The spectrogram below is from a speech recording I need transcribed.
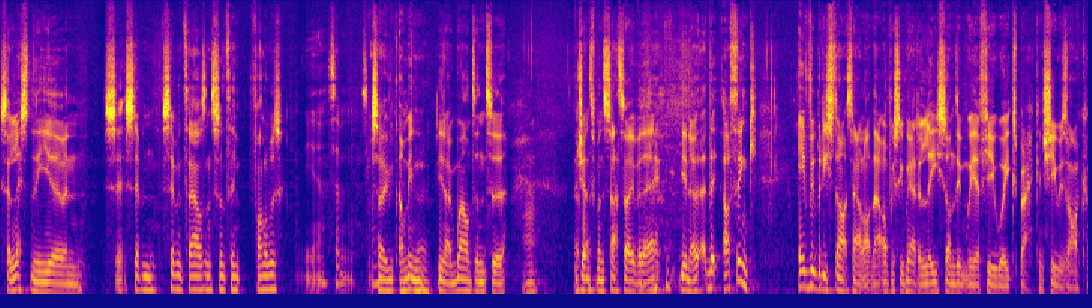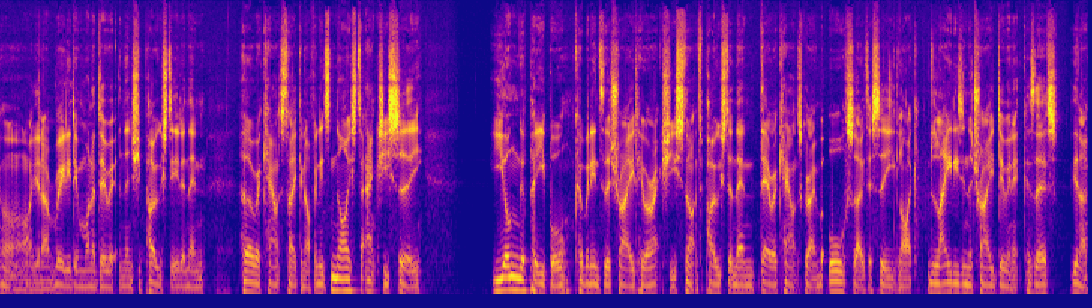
so less than a year and seven seven thousand something followers. Yeah, seven. seven. So I mean, you know, well done to the gentleman sat over there. you know, th- I think everybody starts out like that. Obviously, we had Elise on, didn't we, a few weeks back, and she was like, "Oh, you know, I really didn't want to do it," and then she posted, and then her account's taken off, and it's nice to actually see younger people coming into the trade who are actually starting to post and then their accounts growing but also to see like ladies in the trade doing it because there's you know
